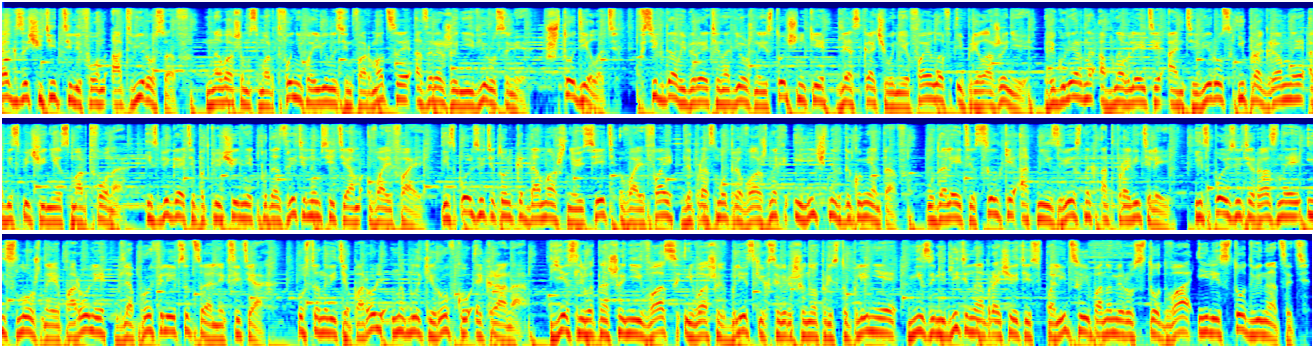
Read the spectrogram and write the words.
Как защитить телефон от вирусов? На вашем смартфоне появилась информация о заражении вирусами. Что делать? Всегда выбирайте надежные источники для скачивания файлов и приложений. Регулярно обновляйте антивирус и программное обеспечение смартфона. Избегайте подключения к подозрительным сетям Wi-Fi. Используйте только домашнюю сеть Wi-Fi для просмотра важных и личных документов. Удаляйте ссылки от неизвестных отправителей. Используйте разные и сложные пароли для профилей в социальных сетях. Установите пароль на блокировку экрана. Если в отношении вас и ваших близких совершено преступление, незамедлительно обращайтесь в полицию по номеру 102 или 112.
